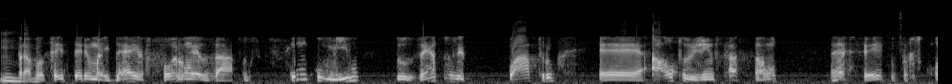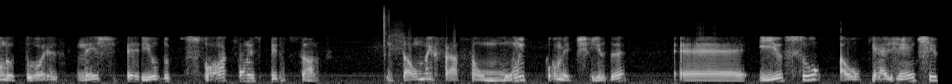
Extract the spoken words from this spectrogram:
Uhum. Para vocês terem uma ideia, foram exatos 5.204 é, autos de infração né, feitos para os condutores neste período só aqui no Espírito Santo. Então, uma infração muito cometida. É, isso é o que a gente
